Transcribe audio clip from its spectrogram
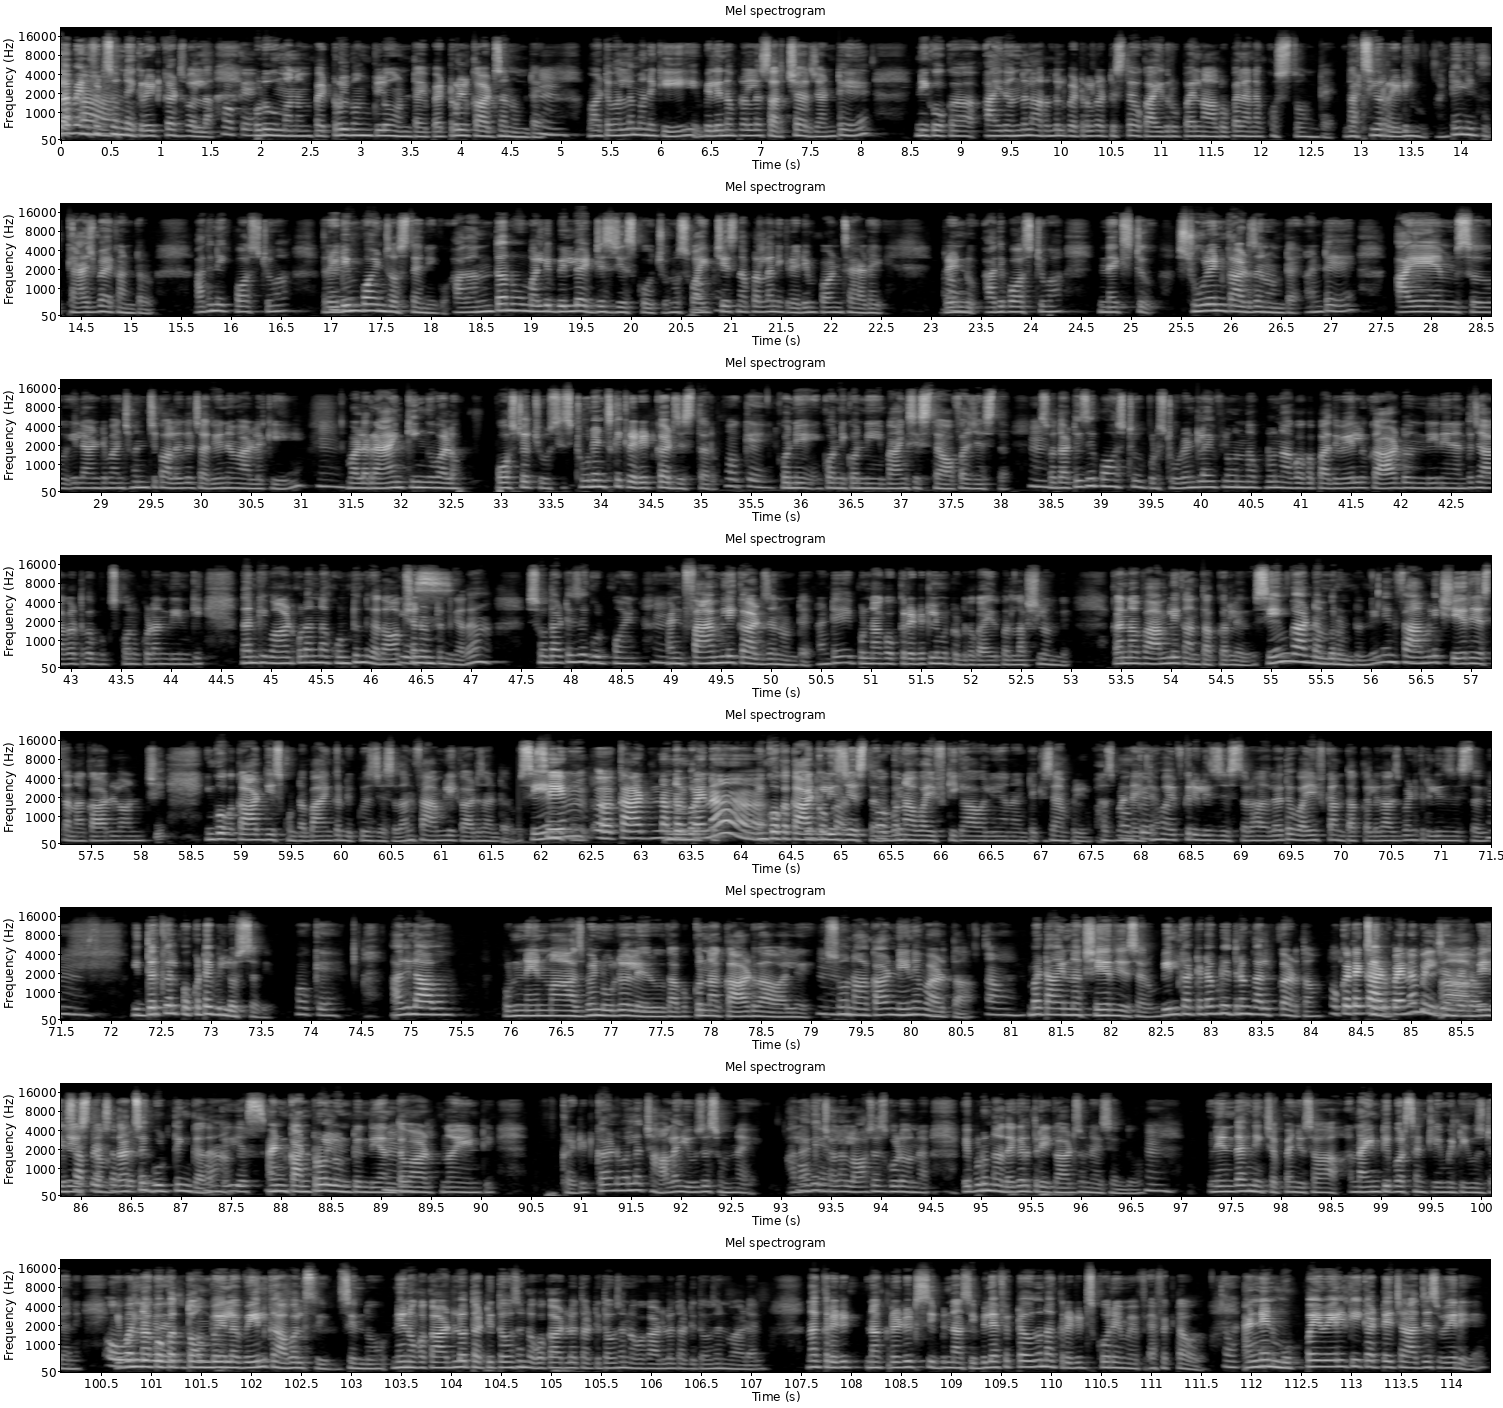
చాలా బెనిఫిట్స్. ఉన్నాయి credit cards వల్ల. ఇప్పుడు మనం పెట్రోల్ బంక్లో ఉంటాయి పెట్రోల్ కార్డ్స్ అని ఉంటాయి. వాటి వల్ల మనకి వెళ్ళినప్పుడల్లా సర్చార్జ్ అంటే నీకు ఒక ఐదు వందలు ఆరు వందలు పెట్రోల్ కట్టిస్తే ఒక ఐదు రూపాయలు నాలుగు రూపాయలు వెనక్కి వస్తూ ఉంటాయి. దట్స్ యువర్ రెడీమ్ అంటే నీకు క్యాష్ బ్యాక్ అంటారు. అది నీకు పాజిటివా రెడీమ్ పాయింట్స్ వస్తాయి నీకు. అదంతా నువ్వు మళ్ళీ బిల్లు అడ్జస్ట్ చేసుకోవచ్చు. నువ్వు స్వైప్. చేసినప్పుడల్లా నీకు రెడీమ్ పాయింట్స్ యాడ్ అయ్యి. రెండు అది పాజిటివా నెక్స్ట్ స్టూడెంట్ కార్డ్స్ అని ఉంటాయి. అంటే ఐఏఎమ్స్ ఇలాంటి మంచి మంచి కాలేజ్లో చదివిన వాళ్ళకి వాళ్ళ ర్యాంకింగ్ వాళ్ళ పోస్టర్ చూసి స్టూడెంట్స్కి క్రెడిట్ కార్డ్స్ ఇస్తారు. ఓకే. కొన్ని కొన్ని కొన్ని బ్యాంక్స్ ఇస్తాయి ఆఫర్ చేస్తాయి ఉమ్, so that is a positive ఇప్పుడు స్టూడెంట్ లైఫ్లో ఉన్నప్పుడు నాకు ఒక పదివేలు కార్డు ఉంది నేను ఎంత జాగ్రత్తగా బుక్స్ కొనుక్కోవడం దీనికి దానికి వాడుకోవడం నాకు ఉంటుంది కదా ఆప్షన్. ఉంటుంది కదా. So that is a good point and family cards అని ఉంటాయి. అంటే ఇప్పుడు నాకు ఒక క్రెడిట్ లిమిట్ ఉంటుంది ఒక ఐదు పది లక్షలు ఉంది. కానీ నా ఫ్యామిలీకి అంత అక్కర్లేదు. సేమ్ కార్డ్ నెంబర్ ఉంటుంది. నేను ఫ్యామిలీకి షేర్ చేస్తాను నా కార్డులో నుంచి. ఇంకొక కార్డ్ తీసుకుంటా బ్యాంక్ అని రిక్వెస్ట్ చేస్తా దాన్ని ఫ్యామిలీ కార్డ్స్ అంటారు. సేమ్ కార్డ్ నంబర్ పైన ఇంకొక కార్డ్ రిలీజ్. చేస్తారు. నా వైఫ్కి కావాలి అని అంటే ఎగ్జాంపుల్ హస్బెండ్. అయితే వైఫ్కి రిలీజ్ చేస్తారు. లేకపోతే వైఫ్కి అంత అక్కర్లేదు. హస్బెండ్కి రిలీజ్ చేస్తుంది. ఉమ్, ఇద్దరికి కలిపి ఒకటే బిల్ వస్తుంది. ఓకే అది లాభం. ఇప్పుడు నేను మా హస్బెండ్ ఊళ్ళో లేరు. కాబట్టి నాకు కార్డు కావాలి. So Hmm. నా కార్డ్ నేనే వాడతా. బట్ ఆయన నాకు షేర్ చేశారు. బిల్ కట్టేటప్పుడు ఇద్దరం కలిపి కడతాం. ఒకటే కార్డ్ పైన బిల్ బిల్ చేస్తాం. దట్స్ ఏ గుడ్ థింగ్ కదా. అండ్ కంట్రోల్ ఉంటుంది. ఎంత Hmm. వాడుతున్నా ఏంటి. క్రెడిట్ కార్డ్ వల్ల చాలా యూజెస్ ఉన్నాయి. అలాగే. చాలా లాసెస్ కూడా ఉన్నాయి. ఇప్పుడు నా దగ్గర త్రీ కార్డ్స్ ఉన్నాయి సింధు. నేను ఇందాక నీకు చెప్పాను చూసా నైంటీ పర్సెంట్ లిమిట్ యూజ్డ్ అని. ఇప్పుడు నాకు ఒక తొంభై వేలు కావాలి సి- సింధు. నేను ఒక కార్డులో థర్టీ థౌసండ్ ఒక కార్డులో థర్టీ థౌసండ్ ఒక కార్డులో థర్టీ థౌసండ్ వాడాను. నా క్రెడిట్ నా క్రెడిట్ సిబిల్ నా సిబిల్ ఎఫెక్ట్ అవ్వదు నా క్రెడిట్ స్కోర్ ఏం ఎఫెక్ట్ అవ్వదు. అండ్ నేను ముప్పై వేలకి కట్టే ఛార్జెస్ వేరే.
